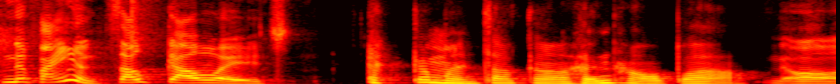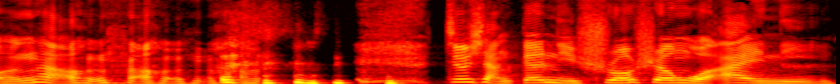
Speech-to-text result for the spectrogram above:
你的反应很糟糕哎、欸。哎，干嘛很糟糕？很好吧？哦，很好，很好，很好。就想跟你说声我爱你。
